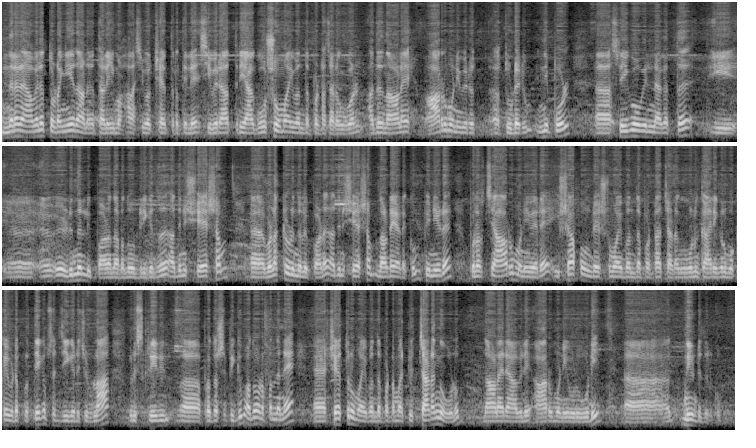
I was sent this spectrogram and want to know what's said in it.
ഇന്നലെ രാവിലെ തുടങ്ങിയതാണ് തളി മഹാശിവക്ഷേത്രത്തിലെ ശിവരാത്രി ആഘോഷവുമായി ബന്ധപ്പെട്ട ചടങ്ങുകൾ. അത് നാളെ ആറു മണി വരെ തുടരും. ഇന്നിപ്പോൾ ശ്രീകോവിലിനകത്ത് ഈ എഴുന്നള്ളിപ്പാണ് നടന്നുകൊണ്ടിരിക്കുന്നത്. അതിനുശേഷം വിളക്കെഴുന്നള്ളിപ്പാണ്. അതിനുശേഷം നടയടക്കും. പിന്നീട് പുലർച്ചെ ആറു മണി വരെ ഇഷ ഫൗണ്ടേഷനുമായി ബന്ധപ്പെട്ട ചടങ്ങുകളും കാര്യങ്ങളും ഒക്കെ ഇവിടെ പ്രത്യേകം സജ്ജീകരിച്ചിട്ടുള്ള ഒരു സ്ക്രീനിൽ പ്രദർശിപ്പിക്കും. അതോടൊപ്പം തന്നെ ക്ഷേത്രവുമായി ബന്ധപ്പെട്ട മറ്റു ചടങ്ങുകളും നാളെ രാവിലെ ആറു മണിയോടുകൂടി നീണ്ടു നിൽക്കും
